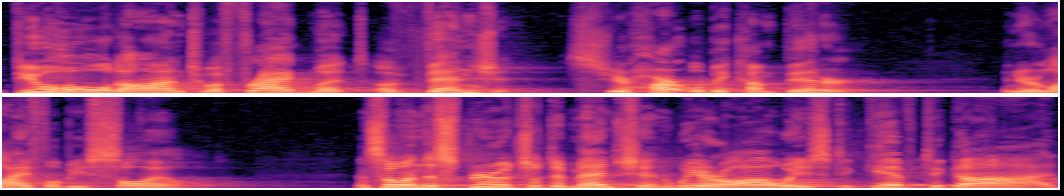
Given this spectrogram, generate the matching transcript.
If you hold on to a fragment of vengeance, your heart will become bitter and your life will be soiled. And so, in the spiritual dimension, we are always to give to God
